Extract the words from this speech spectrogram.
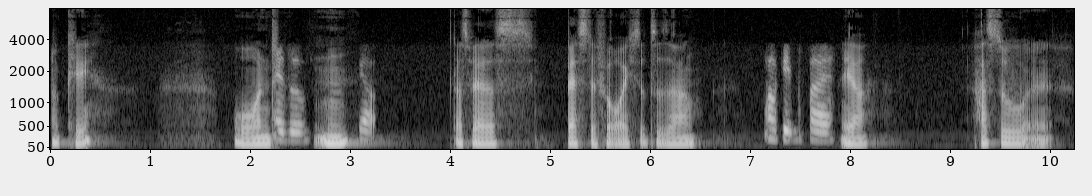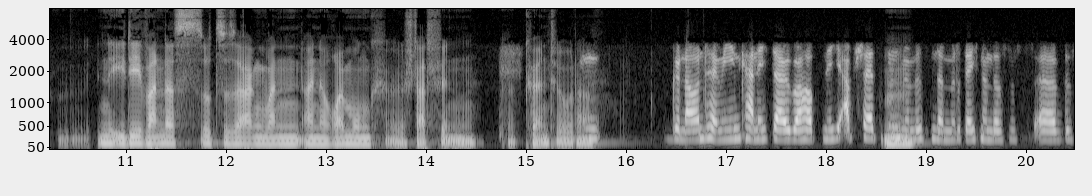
Okay. Und also, mh, ja. das wäre das Beste für euch sozusagen. Auf jeden Fall. Ja. Hast du äh, eine Idee, wann das sozusagen, wann eine Räumung äh, stattfinden könnte, oder? Genauen Termin kann ich da überhaupt nicht abschätzen. Mhm. Wir müssen damit rechnen, dass es äh, bis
